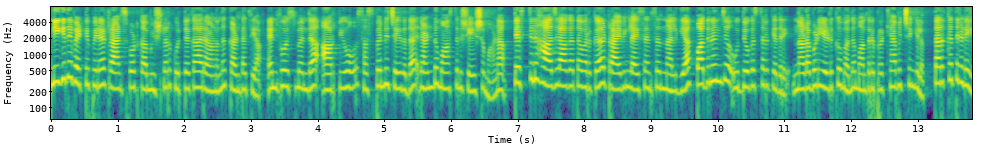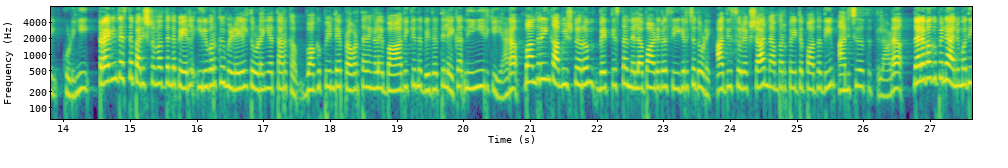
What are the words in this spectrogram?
നികുതി വെട്ടിപ്പിന് ട്രാൻസ്പോർട്ട് കമ്മീഷണർ കുറ്റക്കാരാണെന്ന് കണ്ടെത്തിയ enforcement R T O suspend ചെയ്തത് രണ്ടു മാസത്തിനു ശേഷമാണ്. ടെസ്റ്റിന് ഹാജരാകാത്തവർക്ക് ഡ്രൈവിംഗ് ലൈസൻസ് നൽകിയ പതിനഞ്ച് ഉദ്യോഗസ്ഥർക്കെതിരെ നടപടിയെടുക്കുമെന്ന് മന്ത്രി പ്രഖ്യാപിച്ചെങ്കിലും തർക്കത്തിനിടയിൽ കുടുങ്ങി. ഡ്രൈവിംഗ് ടെസ്റ്റ് പരിഷ്കരണത്തിന്റെ പേരിൽ ഇരുവർക്കുമിടയിൽ തുടങ്ങിയ തർക്കം വകുപ്പിന്റെ പ്രവർത്തനങ്ങളെ ബാധിക്കുന്ന വിധത്തിലേക്ക് നീങ്ങിയിരിക്കുകയാണ്. മന്ത്രിയും കമ്മീഷണറും വ്യത്യസ്ത നിലപാടുകൾ സ്വീകരിച്ചതോടെ അതിസുരക്ഷാ നമ്പർ പ്ലേറ്റ് പദ്ധതിയും അനിശ്ചിതത്വത്തിലാണ്. ധനവകുപ്പിന്റെ അനുമതി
